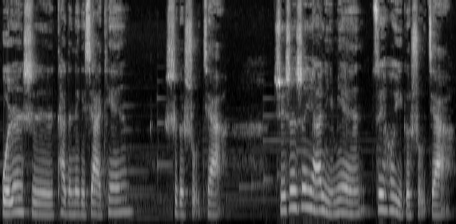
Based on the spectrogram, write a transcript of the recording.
我认识他的那个夏天是个暑假，学生生涯里面最后一个暑假。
